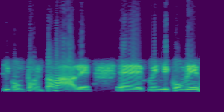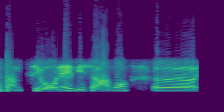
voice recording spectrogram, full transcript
si comporta male, eh, quindi come sanzione diciamo, eh,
